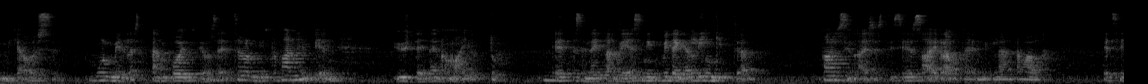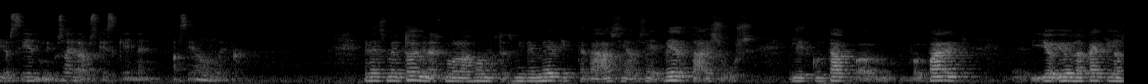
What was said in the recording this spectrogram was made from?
mikä olisi mun mielestä tämän pointti on se, että se on niitä vanhempien yhteinen oma juttu. Mm. Että sen ei tarvitse edes niin mitenkään linkittyä varsinaisesti siihen sairauteen millään tavalla. Että se ei ole siihen niin sairauskeskeinen asia mm. ollenkaan. Ja tässä meidän toiminnassa me ollaan huomattu, että miten merkittävä asia on se vertaisuus. Eli kun parit, joilla kaikilla on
